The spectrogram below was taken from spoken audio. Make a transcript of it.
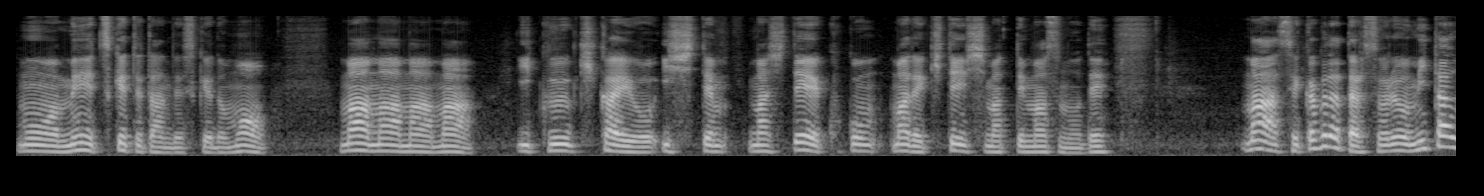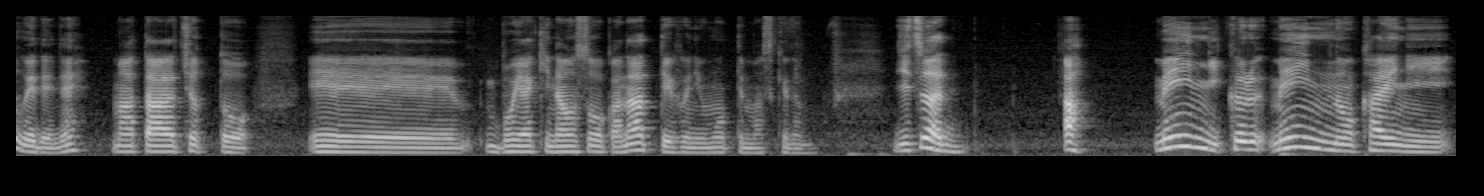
もう目つけてたんですけども、まあまあまあまあ、行く機会を逸してまして、ここまで来てしまってますので、まあせっかくだったらそれを見た上でね、またちょっと、えー、ぼやき直そうかなっていうふうに思ってますけども。実は、あ、メインに来る、メインの回に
